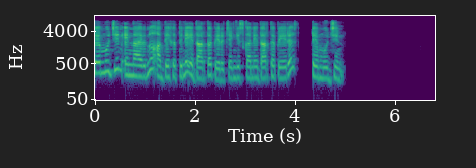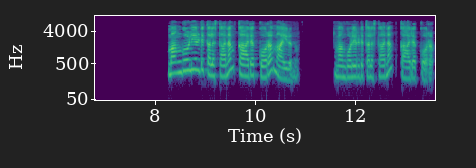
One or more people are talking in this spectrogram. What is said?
ടെമുജിൻ എന്നായിരുന്നു അദ്ദേഹത്തിന്റെ യഥാർത്ഥ പേര്. ചെങ്കിസ് ഖാന്റെ യഥാർത്ഥ പേര് ടെമുജിൻ. മംഗോളിയരുടെ തലസ്ഥാനം കാരക്കോറം ആയിരുന്നു മംഗോളിയരുടെ തലസ്ഥാനം കാരക്കോറം.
